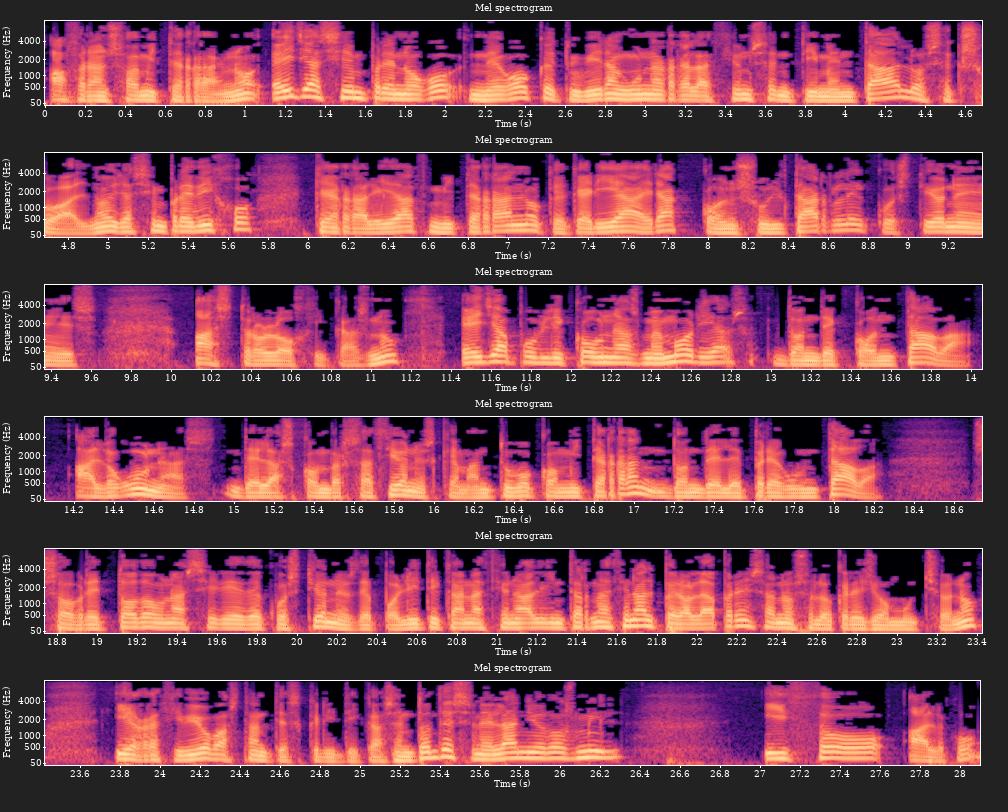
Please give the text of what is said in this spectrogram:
a François Mitterrand, ¿no? Ella siempre negó, que tuvieran una relación sentimental o sexual, ¿no? Ella siempre dijo que en realidad Mitterrand lo que quería era consultarle cuestiones astrológicas, ¿no? Ella publicó unas memorias donde contaba algunas de las conversaciones que mantuvo con Mitterrand, donde le preguntaba sobre toda una serie de cuestiones de política nacional e internacional, pero la prensa no se lo creyó mucho, ¿no? Y recibió bastantes críticas. Entonces, en el año 2000 hizo algo,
